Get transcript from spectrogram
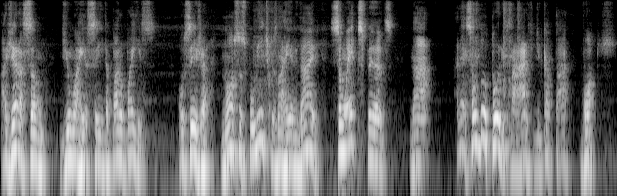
a geração de uma receita para o país. Ou seja, nossos políticos, na realidade, são experts na. Aliás, são doutores na arte de captar votos,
